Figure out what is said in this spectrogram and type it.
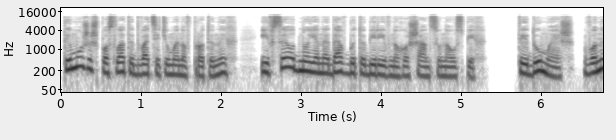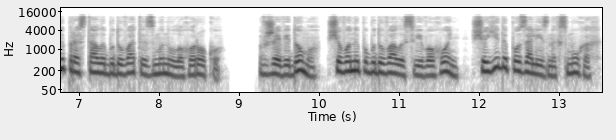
ти можеш послати двадцять уменов проти них, і все одно я не дав би тобі рівного шансу на успіх. Ти думаєш, вони перестали будувати з минулого року. Вже відомо, що вони побудували свій вогонь, що їде по залізних смугах,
